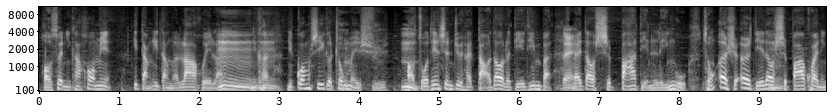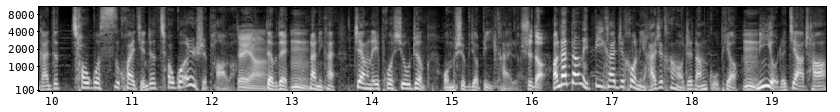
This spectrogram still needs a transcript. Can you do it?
好，所以你看后面一档一档的拉回来，嗯，你看你光是一个中美时，啊，昨天甚至还打到了跌停板，来到十八点零五，从二十二跌到十八块，你看这超过四块钱，这超过二十趴了，对呀，对不对？嗯，那你看这样的一波修正，我们是不是就避开了？是的，啊，那当你避开之后，你还是看好这档股票，嗯，你有的价差，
